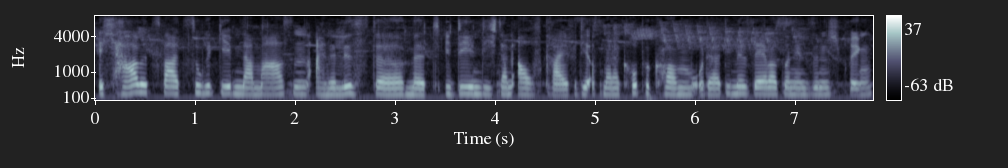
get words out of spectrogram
Ich habe zwar zugegebenermaßen eine Liste mit Ideen, die ich dann aufgreife, die aus meiner Gruppe kommen oder die mir selber so in den Sinn springen,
